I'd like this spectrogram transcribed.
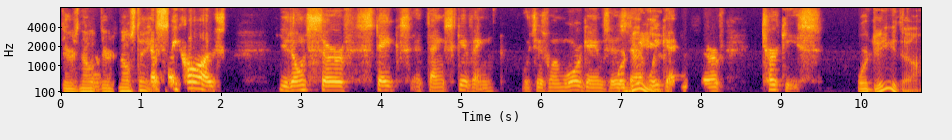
There's no there's no stakes. that's because you don't serve steaks at Thanksgiving, which is when War Games is do that weekend. You serve turkeys. Or do you though?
